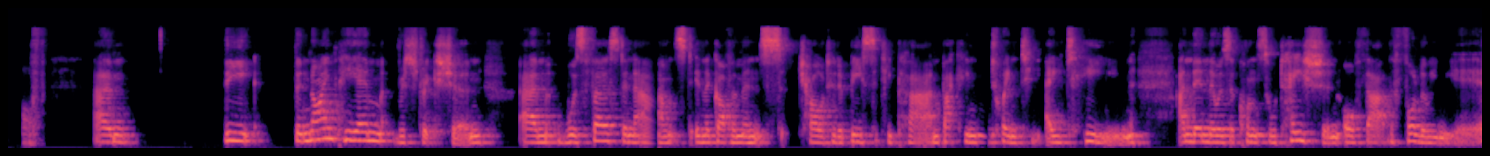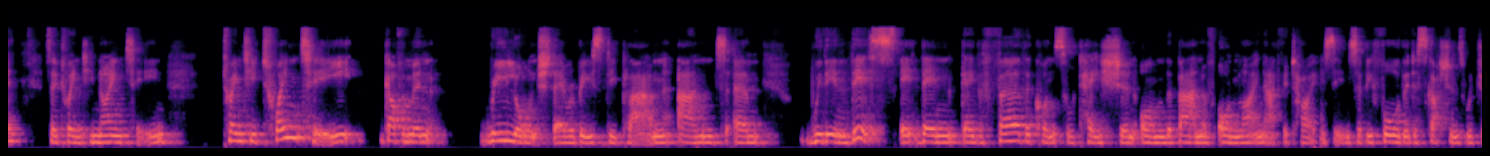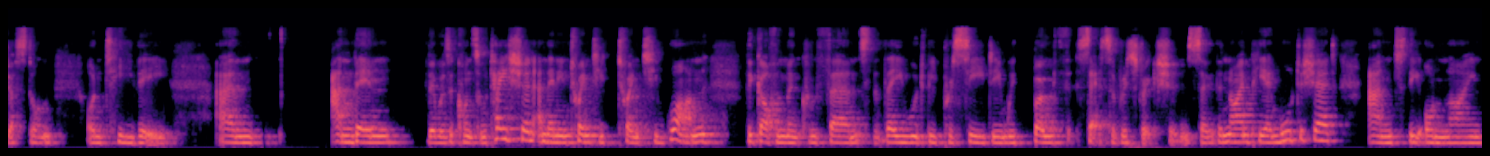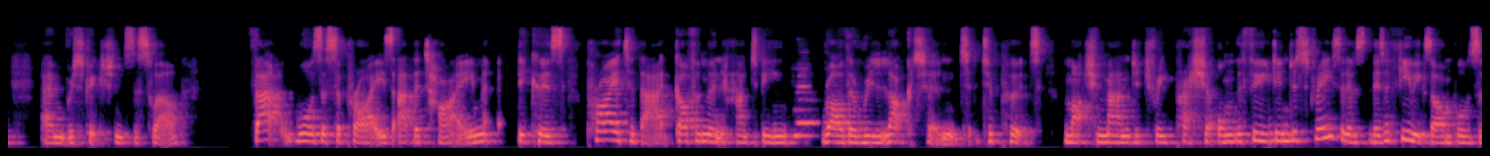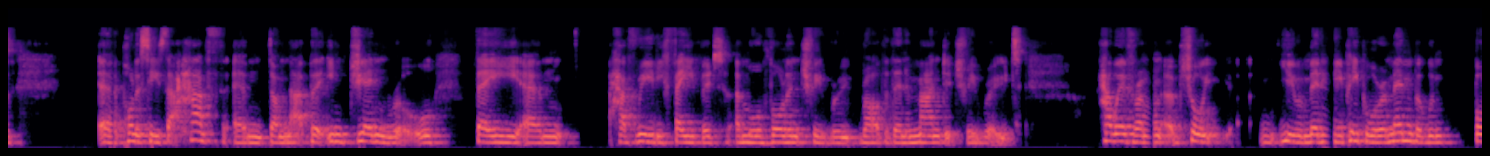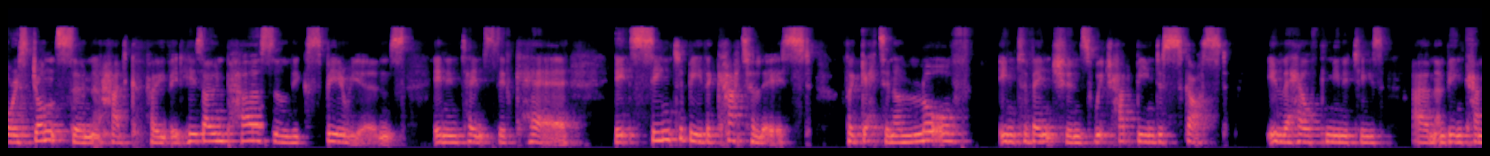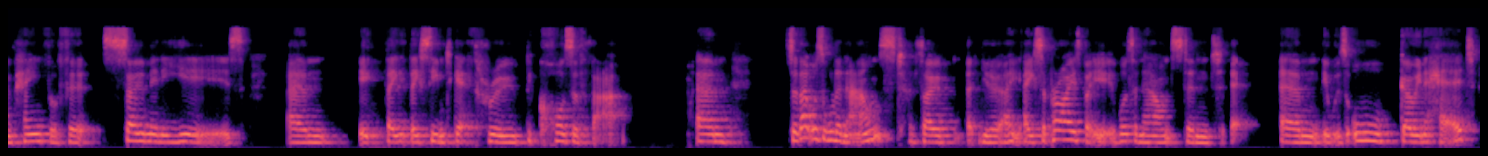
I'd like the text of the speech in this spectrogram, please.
Um, the the 9 p.m. restriction um, was first announced in the government's childhood obesity plan back in 2018. And then there was a consultation of that the following year, so 2019. 2020, government relaunched their obesity plan. And um, within this, it then gave a further consultation on the ban of online advertising. So before the discussions were just on, on TV. Um, and then there was a consultation. And then in 2021, the government confirmed that they would be proceeding with both sets of restrictions. So the 9 p.m. watershed and the online um, restrictions as well. That was a surprise at the time because prior to that, government had been rather reluctant to put much mandatory pressure on the food industry. So there's there's a few examples of uh, policies that have um, done that, but in general, they um, have really favoured a more voluntary route rather than a mandatory route. However, I'm, I'm, sure you and many people will remember when Boris Johnson had COVID, his own personal experience in intensive care, it seemed to be the catalyst for getting a lot of interventions which had been discussed in the health communities um, and being campaigned for for so many years um, it, they they seem to get through because of that. Um, so that was all announced. So you know, a, a surprise, but it was announced, and um, it was all going ahead,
